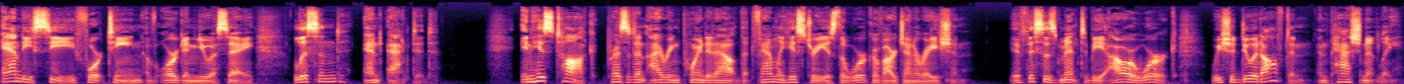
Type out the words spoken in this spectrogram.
Andy C., 14, of Oregon, USA, listened and acted. In his talk, President Eyring pointed out that family history is the work of our generation. If this is meant to be our work, we should do it often and passionately.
